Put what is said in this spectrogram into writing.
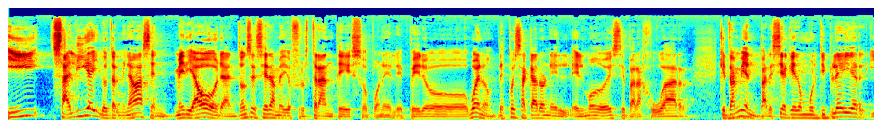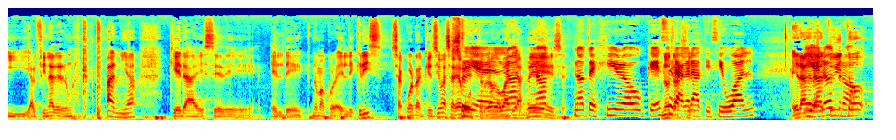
y salía y lo terminabas en media hora, entonces era medio frustrante eso, ponele. Pero bueno, después sacaron el, el modo ese para jugar, que también parecía que era un multiplayer y al final era una campaña, que era ese de, el de, no me acuerdo, el de Chris, ¿se acuerdan? Que encima se había Sí. postergado el varias Not- veces. Not a Hero, que ese Not era gratis igual. Era y gratuito. El, otro,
